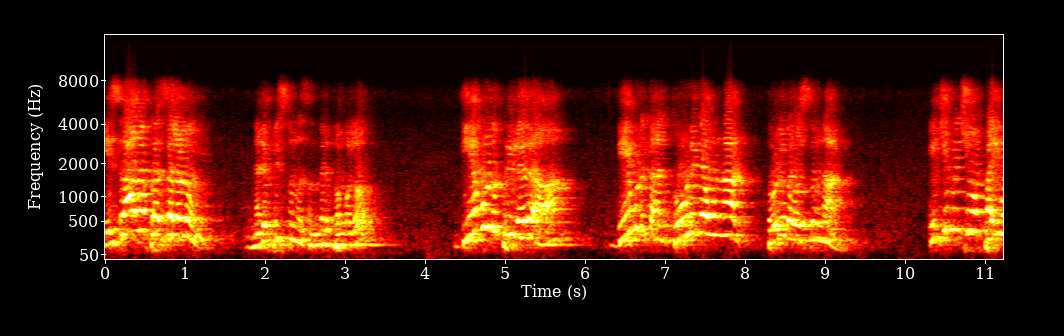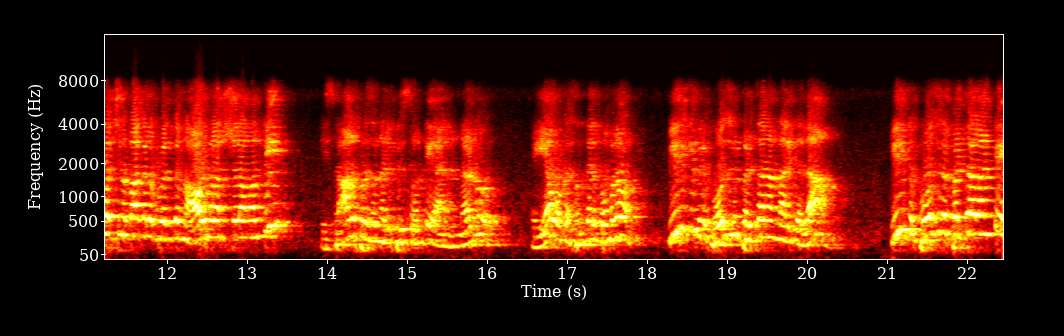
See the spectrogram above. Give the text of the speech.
ఇస్రాయల్ ప్రజలను నడిపిస్తున్న సందర్భంలో దేవుడు ప్రియులరా దేవుడు తన తోడుగా ఉన్నాడు తోడుగా వస్తున్నాడు. ఇంచుమించు పై వచ్చిన భాగాలకు వెళ్తున్న ఆరు లక్షల మంది ఇస్రాయల్ ప్రజలు నడిపిస్తుంటే ఆయన అన్నాడు అయ్యా ఒక సందర్భంలో వీరికి మీరు భోజనం పెడతానన్నారు కదా. వీరికి భోజనం పెట్టాలంటే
